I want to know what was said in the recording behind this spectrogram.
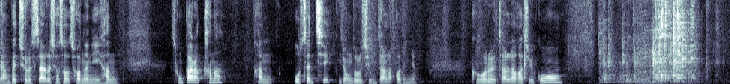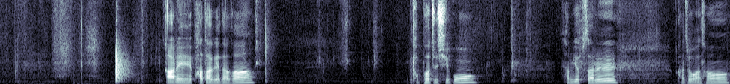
양배추를 자르셔서 저는 이 한 손가락 하나 한 5cm 이 정도로 지금 잘랐거든요. 그거를 잘라가지고 아래 바닥에다가 덮어주시고 삼겹살을 가져와서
